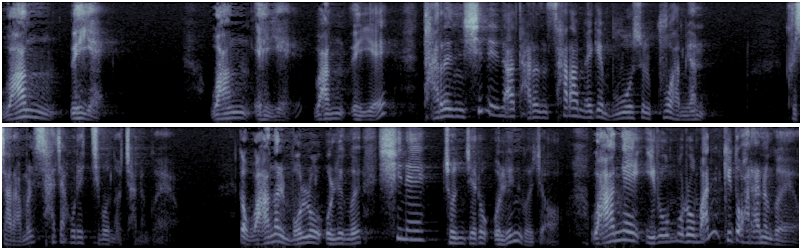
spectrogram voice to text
왕 외에 왕 외에 왕 외에 다른 신이나 다른 사람에게 무엇을 구하면 그 사람을 사자굴에 집어넣자는 거예요. 그러니까 왕을 뭘로 올린 거예요? 신의 존재로 올린 거죠. 왕의 이름으로만 기도하라는 거예요.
